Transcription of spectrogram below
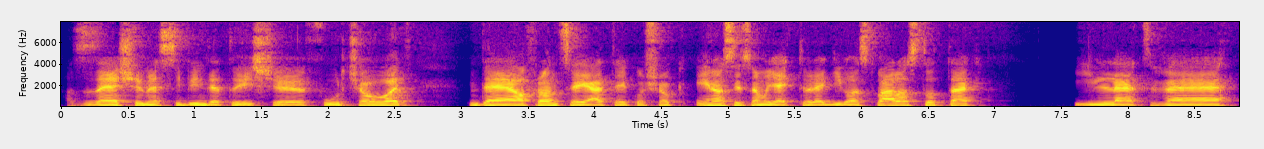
az az első messzi büntető is furcsa volt, de a francia játékosok, én azt hiszem, hogy egytől egyig azt választották, illetve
